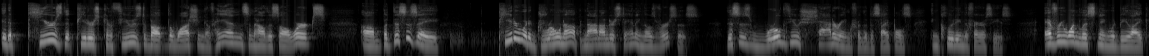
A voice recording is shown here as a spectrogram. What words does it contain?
it appears that Peter's confused about the washing of hands and how this all works. Um, but this is a Peter would have grown up not understanding those verses. This is worldview shattering for the disciples, including the Pharisees. Everyone listening would be like,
